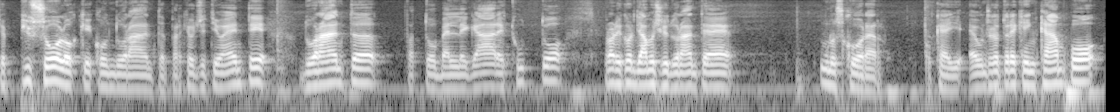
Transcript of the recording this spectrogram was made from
cioè più solo che con Durant perché oggettivamente Durant ha fatto belle gare tutto però ricordiamoci che Durant è uno scorer ok? È un giocatore che in campo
